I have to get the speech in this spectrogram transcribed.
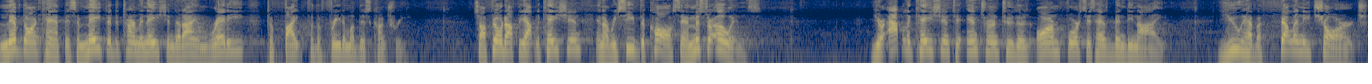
lived on campus, and made the determination that I am ready to fight for the freedom of this country. So I filled out the application and I received a call saying, Mr. Owens, your application to enter into the armed forces has been denied. You have a felony charge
